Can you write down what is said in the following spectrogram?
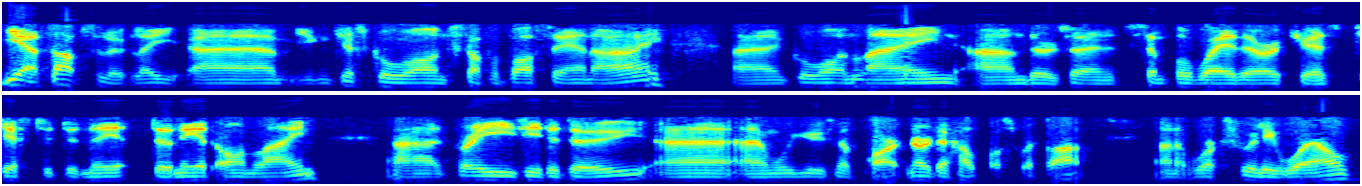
Yes, absolutely. Um, you can just go on Stuff a Bus NI and go online, and there's a simple way there just just to donate donate online. Uh, very easy to do, uh, and we're using a partner to help us with that, and it works really well.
